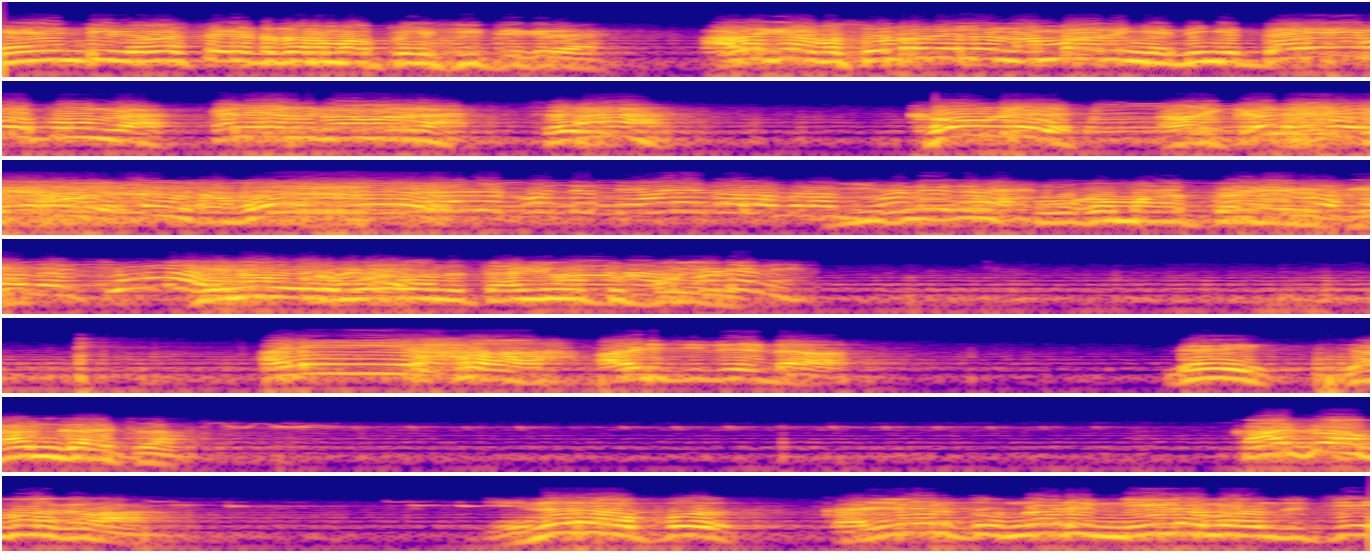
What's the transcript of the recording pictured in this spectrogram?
ஏண்டி விவசாய கிட்ட பேசிட்டு இருக்கிற? அழகே அவ சொல்றது எல்லாம் நம்பாதீங்க. நீங்க தைரியமா போங்க. கல்யாணத்துக்கு நான் வர்றேன். ஆ. கவுண்டர் நாளைக்கு. கொஞ்சம் சொல்லிக்கிறேன். சுகமா தான் இருக்கு. இன்னும் ஒரு முறை வந்து தள்ளி விட்டு போயிரு. ஐயா அடிச்சுட்டேடா டேய் ஜான் காட்டா காட்டா பார்க்கலாம். என்னடா அப்போ கல்யாணத்துக்கு முன்னாடி நீளமா இருந்துச்சு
